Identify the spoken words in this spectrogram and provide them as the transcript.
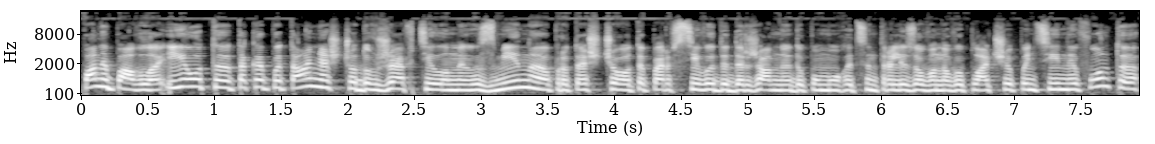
Пане Павле, і от е, таке питання щодо вже втілених змін е, про те, що тепер всі види державної допомоги централізовано виплачує пенсійний фонд. Е,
